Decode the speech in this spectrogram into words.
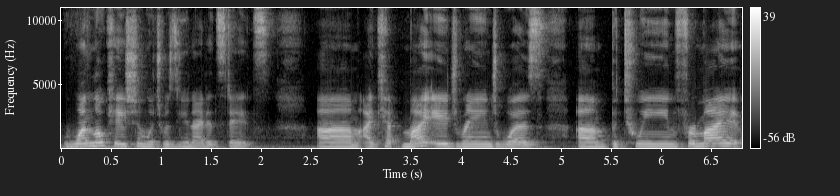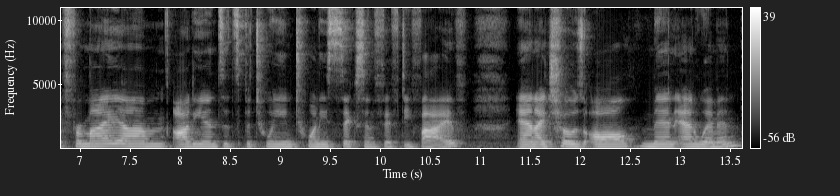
one location, which was the United States. Um, I kept my age range was um, between for my for my um, audience it's between 26 and 55, and I chose all men and women.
